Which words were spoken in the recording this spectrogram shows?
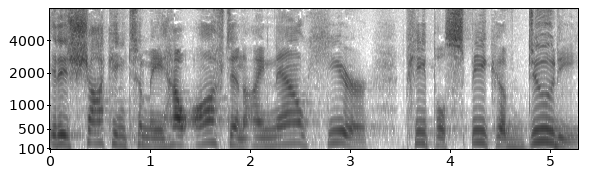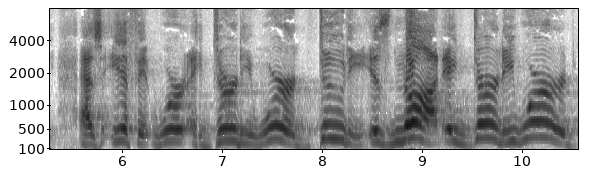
It is shocking to me how often I now hear people speak of duty as if it were a dirty word. Duty is not a dirty word.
